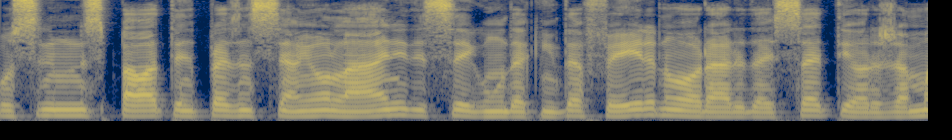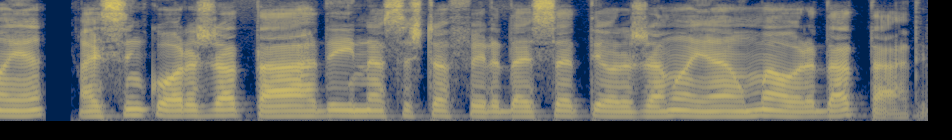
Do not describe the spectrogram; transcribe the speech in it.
O Cine Municipal atende presencial e online de segunda a quinta-feira, no horário das 7 horas da manhã às 5 horas da tarde e na sexta-feira das 7 horas da manhã a 1 hora da tarde.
